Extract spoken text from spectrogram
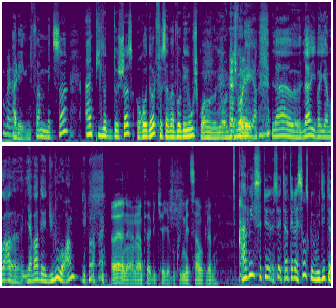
Voilà. Allez, une femme médecin, un pilote de chasse. Rodolphe, ça va voler haut, je crois, euh, au beach volley, hein. Là, euh, là, il va y avoir, euh, y avoir des- du lourd. hein. ouais, on est, on est un peu habitué. Il y a beaucoup de médecins au club. Ah oui, c'est intéressant ce que vous dites.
